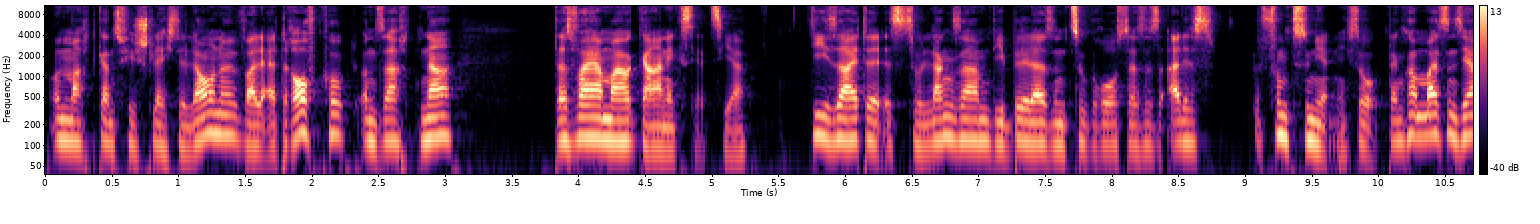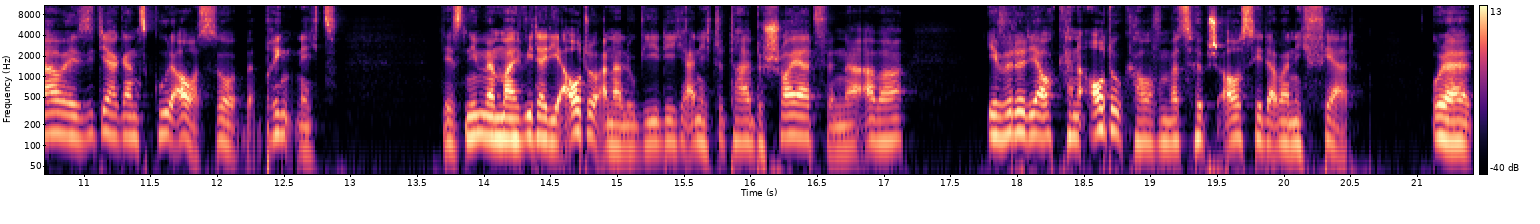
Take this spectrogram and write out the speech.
und macht ganz viel schlechte Laune, weil er drauf guckt und sagt, na, das war ja mal gar nichts jetzt hier. Die Seite ist zu langsam, die Bilder sind zu groß, das ist alles, funktioniert nicht. So, dann kommt meistens, ja, aber die sieht ja ganz gut aus. So, bringt nichts. Jetzt nehmen wir mal wieder die Autoanalogie, die ich eigentlich total bescheuert finde, aber ihr würdet ja auch kein Auto kaufen, was hübsch aussieht, aber nicht fährt. Oder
